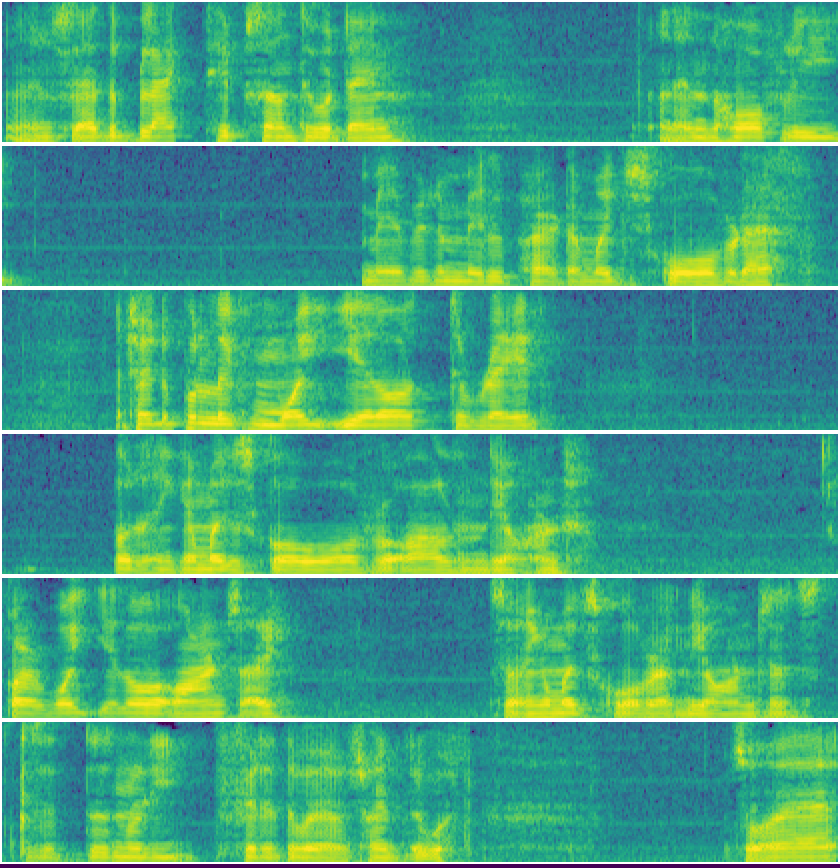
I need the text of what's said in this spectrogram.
And just add the black tips onto it then. And then hopefully maybe the middle part I might just go over that. I tried to put it like from white yellow to red. But I think I might just go over all in the orange or white, yellow, orange, sorry. So I think I might just go over it in the orange because it doesn't really fit it the way I was trying to do it. So uh,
